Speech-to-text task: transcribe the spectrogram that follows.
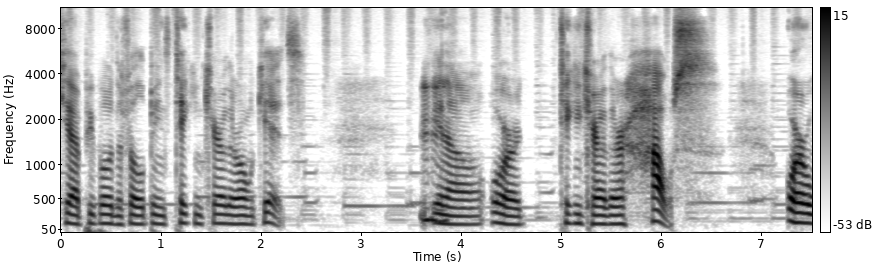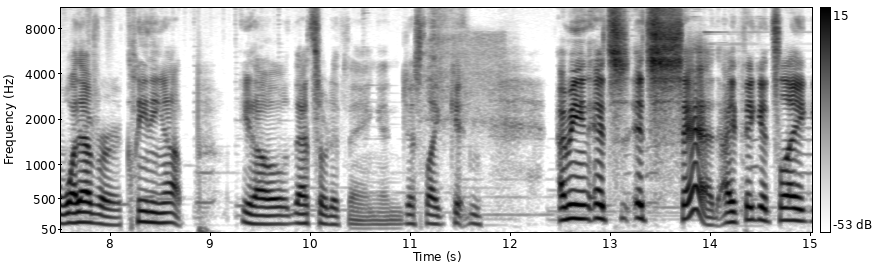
yeah, people in the Philippines taking care of their own kids Mhm. you know, or taking care of their house or whatever, cleaning up, you know, that sort of thing and just like getting I mean, it's it's sad. I think it's like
